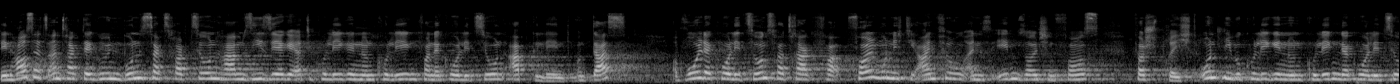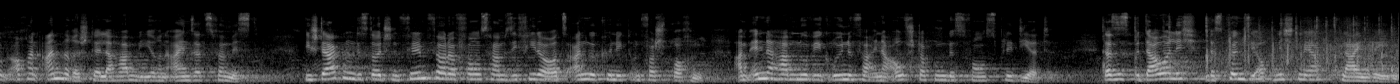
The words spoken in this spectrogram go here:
Den Haushaltsantrag der Grünen Bundestagsfraktion haben Sie, sehr geehrte Kolleginnen und Kollegen von der Koalition, abgelehnt. Und das, obwohl der Koalitionsvertrag vollmundig die Einführung eines ebensolchen Fonds verspricht. Und, liebe Kolleginnen und Kollegen der Koalition, auch an anderer Stelle haben wir Ihren Einsatz vermisst. Die Stärkung des Deutschen Filmförderfonds haben Sie vielerorts angekündigt und versprochen. Am Ende haben nur wir Grüne für eine Aufstockung des Fonds plädiert. Das ist bedauerlich, und das können Sie auch nicht mehr kleinreden.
